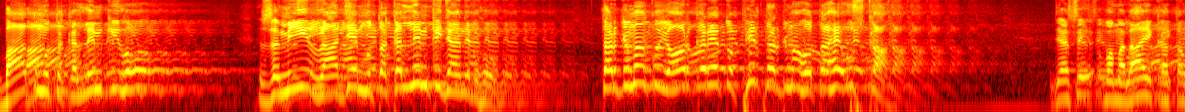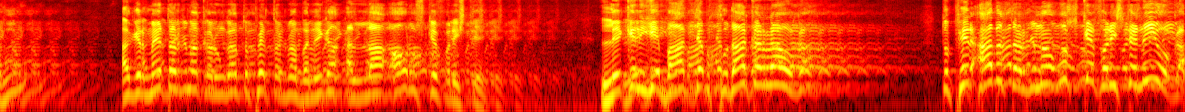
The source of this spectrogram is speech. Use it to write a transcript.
बात मुतकलम की हो, जमीर राजे मुतकलम की जानब हो, तर्जमा कोई और करे तो फिर तर्जमा होता है उसका। जैसे वह मलाए कहता हूँ, अगर मैं तर्जमा करूँगा तो फिर तर्जमा बनेगा अल्लाह और उसके फरिश्ते। लेकिन यह बात जब खुदा कर रहा होगा तो फिर अब तर्जमा उसके फरिश्ते नहीं होगा।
